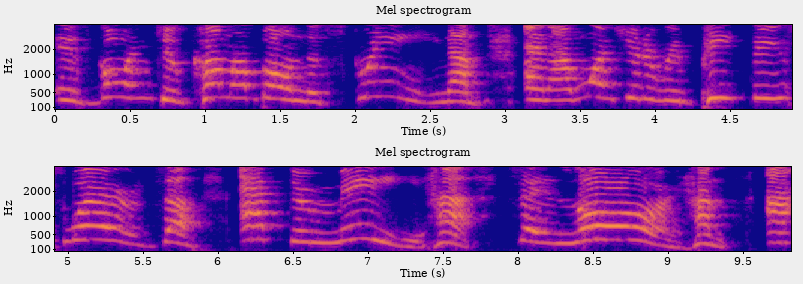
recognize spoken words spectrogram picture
is going to come up on the screen. And I want you to repeat these words after me. Say, Lord, I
